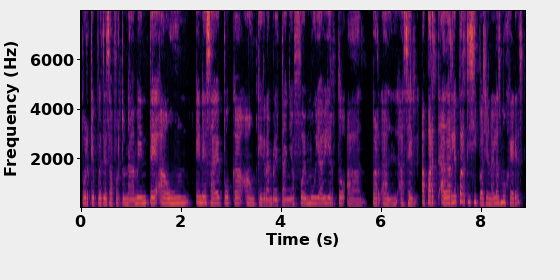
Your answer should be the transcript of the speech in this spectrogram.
porque pues desafortunadamente aún en esa época, aunque Gran Bretaña fue muy abierto a, hacer, a darle participación a las mujeres,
